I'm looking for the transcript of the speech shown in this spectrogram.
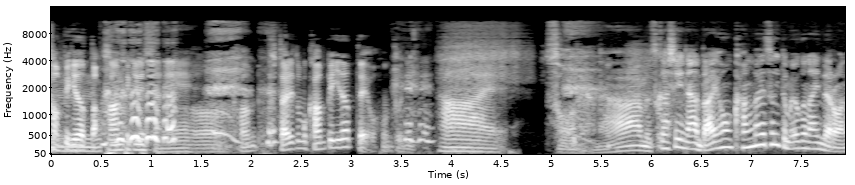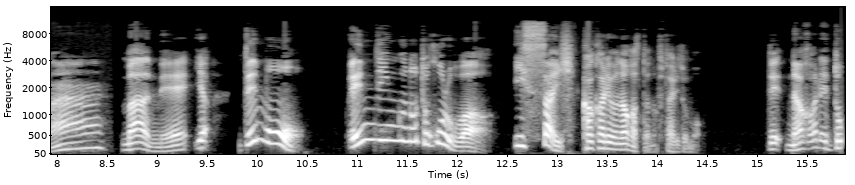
完璧だったうん完璧でしたあね。ー 完二人とも完璧だったよ、本当に。はい。そうだよな。難しいな。台本考えすぎてもよくないんだろうな。まあね。いや、でも、エンディングのところは、一切引っかかりはなかったの、二人とも。で、流れ通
